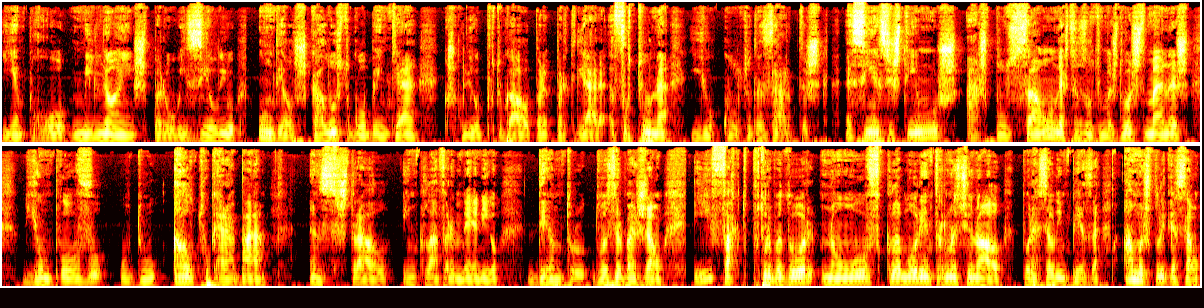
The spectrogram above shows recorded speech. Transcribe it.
e empurrou milhões para o exílio. Um deles, Calouste Gulbenkian, que escolheu Portugal para partilhar a fortuna e o culto das artes. Assim assistimos à expulsão nestas últimas duas semanas, de um povo, o do Alto Carabá, ancestral enclave arménio dentro do Azerbaijão. E, facto perturbador, não houve clamor internacional por essa limpeza. Há uma explicação:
